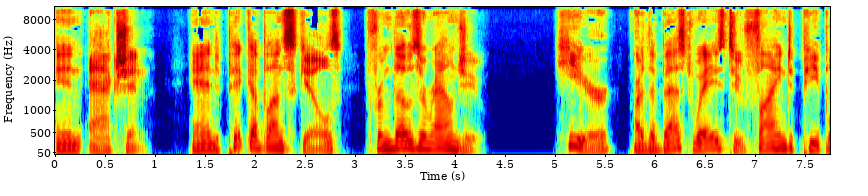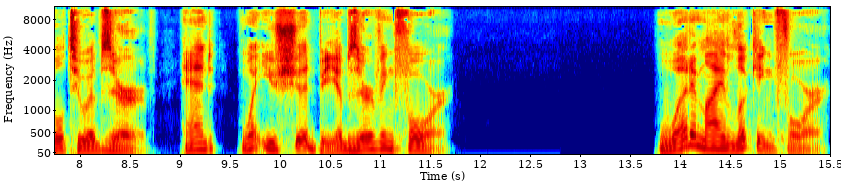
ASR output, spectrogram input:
in action and pick up on skills from those around you. Here are the best ways to find people to observe and what you should be observing for. What am I looking for?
